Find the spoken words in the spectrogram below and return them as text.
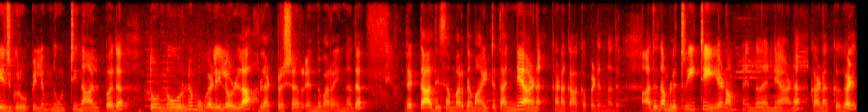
ഏജ് ഗ്രൂപ്പിലും നൂറ്റി നാൽപ്പത് തൊണ്ണൂറിന് മുകളിലുള്ള ബ്ലഡ് പ്രഷർ എന്ന് പറയുന്നത് രക്താതിസമ്മർദ്ദമായിട്ട് തന്നെയാണ് കണക്കാക്കപ്പെടുന്നത്. അത് നമ്മൾ ട്രീറ്റ് ചെയ്യണം എന്ന് തന്നെയാണ് കണക്കുകൾ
